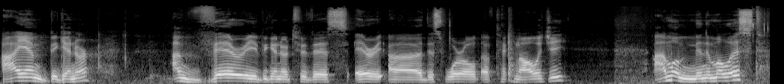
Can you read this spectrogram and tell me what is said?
I am beginner. I'm very beginner to this area, uh, this world of technology. I'm a minimalist,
